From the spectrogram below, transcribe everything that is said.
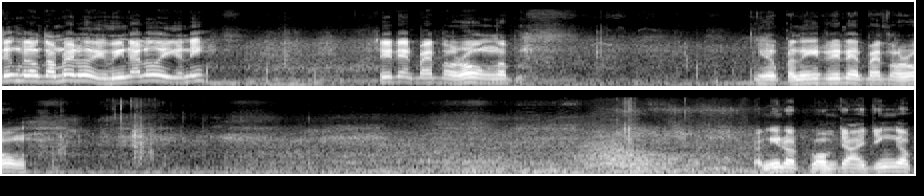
ถึงไม่ต้องทำได้เลยวิ่งได้เลยกันนี้ซีเล่นไปต่อโรงครับเนี่ยครับอันนี้ซีเล่นไปต่อโรง อันนี้รถปลอมใจจริงครับ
